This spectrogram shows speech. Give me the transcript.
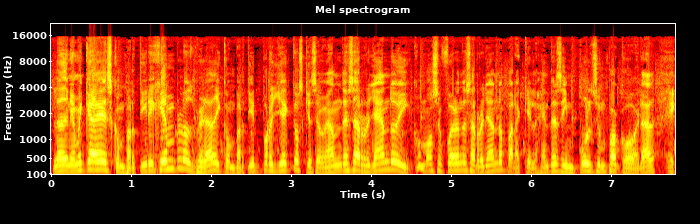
La dinámica es compartir ejemplos, ¿verdad? Y compartir proyectos que se van desarrollando y cómo se fueron desarrollando para que la gente se impulse un poco, ¿verdad? Eh,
